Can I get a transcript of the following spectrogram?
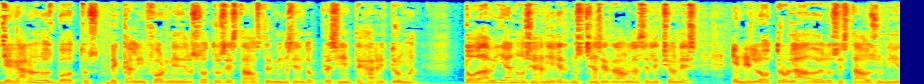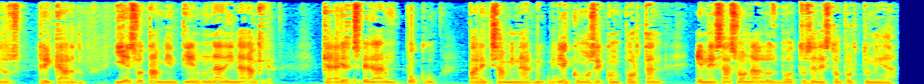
llegaron los votos de California y de los otros estados terminó siendo presidente Harry Truman. Todavía no se han, no se han cerrado las elecciones en el otro lado de los Estados Unidos, Ricardo, y eso también tiene una dinámica que hay que esperar un poco para examinar bien cómo se comportan en esa zona los votos en esta oportunidad.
